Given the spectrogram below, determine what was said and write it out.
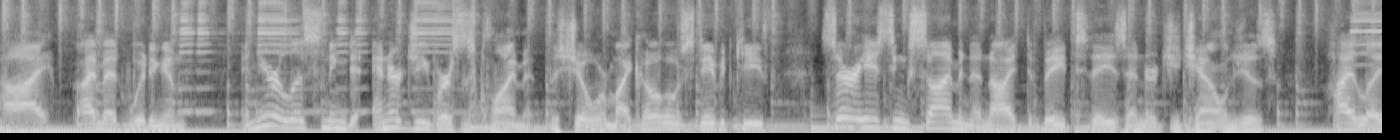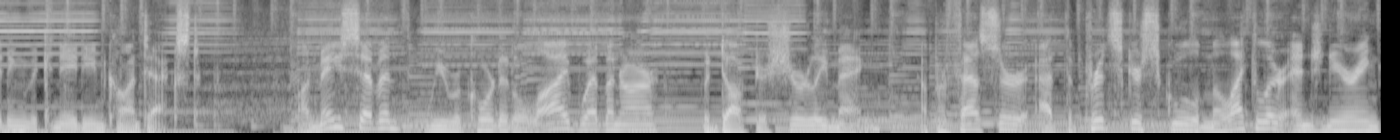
Hi, I'm Ed Whittingham, and you're listening to Energy versus Climate, the show where my co host David Keith, Sara Hastings Simon, and I debate today's energy challenges, highlighting the Canadian context. On May 7th, we recorded a live webinar with Dr. Shirley Meng, a professor at the Pritzker School of Molecular Engineering,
